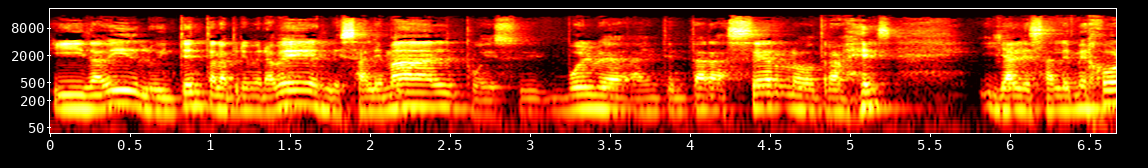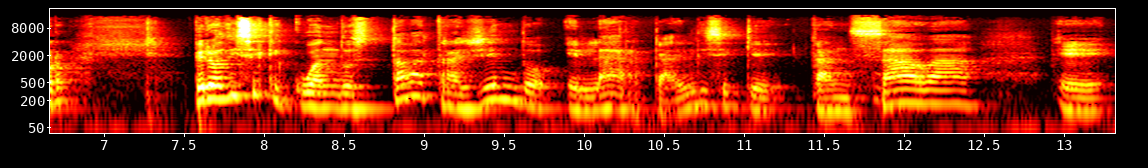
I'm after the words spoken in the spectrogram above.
Y David lo intenta la primera vez, le sale mal, pues vuelve a intentar hacerlo otra vez y ya le sale mejor. Pero dice que cuando estaba trayendo el arca, él dice que danzaba, eh,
